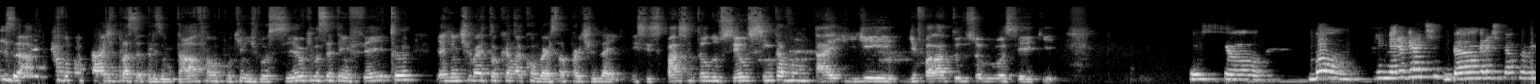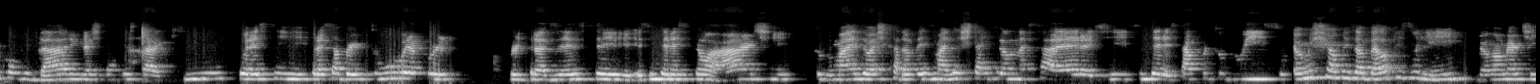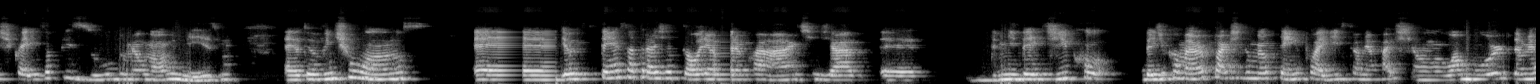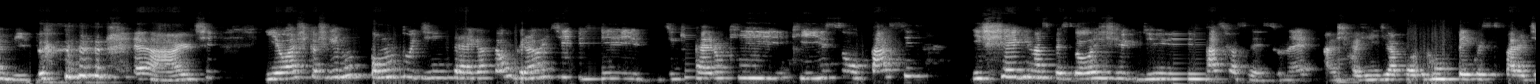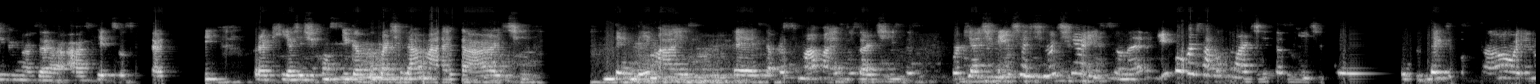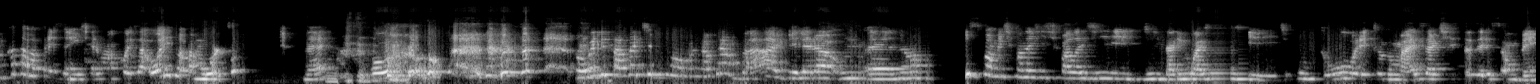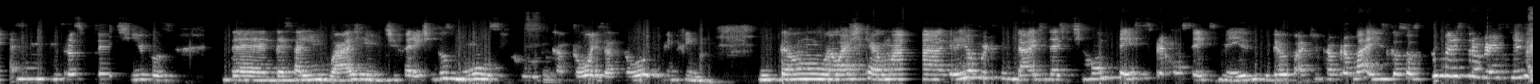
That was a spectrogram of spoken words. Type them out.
Isa, fica à vontade para se apresentar, falar um pouquinho de você, o que você tem feito, e a gente vai tocando a conversa a partir daí. Esse espaço é todo seu, sinta a vontade de, de falar tudo sobre você aqui. Fechou. Bom, primeiro gratidão, gratidão por me convidarem, gratidão por estar aqui, por, esse, por essa abertura, por, por trazer esse, esse interesse pela arte, tudo mais, eu acho que cada vez mais a gente está entrando nessa era de se interessar por tudo isso. Eu me chamo Isabela Pisulin, meu nome artístico é Isa Pizu, do meu nome mesmo. É, eu tenho 21 anos. É, eu tenho essa trajetória agora com a arte, já é, me dedico, dedico a maior parte do meu tempo a isso, a minha paixão, o amor da minha vida é a arte. E eu acho que eu cheguei num ponto de entrega tão grande de, de que quero que, que isso passe e chegue nas pessoas de, de, fácil acesso, né? Acho que a gente já pode romper com esses paradigmas, as redes sociais, para que a gente consiga compartilhar mais a arte, entender mais, é, se aproximar mais dos artistas, porque a gente, a gente não tinha isso, né? Ninguém conversava com artistas que, tipo, da discussão, ele nunca estava presente. Era uma coisa, ou ele estava morto, né? ou, ou ele estava, tipo, na outra vibe, ele era um. É, não, principalmente quando a gente fala de, de da linguagem de, de, pintura e tudo mais, os artistas eles são bem introspectivos de, dessa linguagem diferente dos músicos, Sim. cantores, atores, enfim. Então, eu acho que é uma grande oportunidade da gente romper esses preconceitos mesmo, entendeu? Eu tô aqui para provar isso, que eu sou super extrovertida.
